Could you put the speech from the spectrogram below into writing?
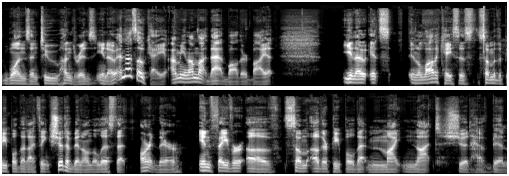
ones and two hundreds, you know, and that's okay. I mean, I'm not that bothered by it. You know, it's in a lot of cases, some of the people that I think should have been on the list that aren't there in favor of some other people that might not should have been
